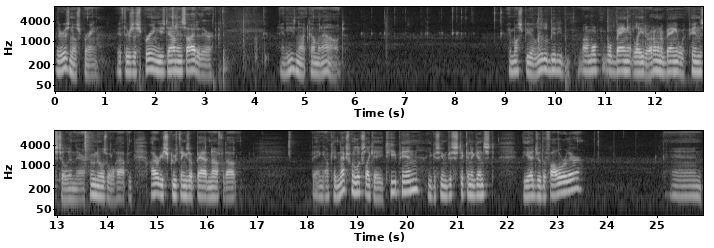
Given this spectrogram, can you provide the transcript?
there is no spring. If there's a spring, he's down inside of there. And he's not coming out. It must be a little bitty, um, we'll, we'll bang it later. I don't want to bang it with pins still in there. Who knows what will happen. I already screwed things up bad enough without Bang. Okay, next one looks like a T-pin. You can see him just sticking against the edge of the follower there. And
